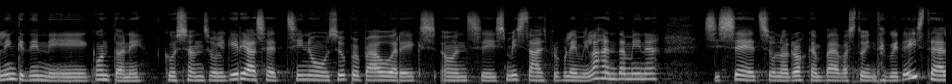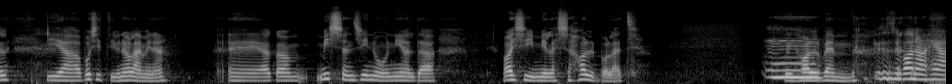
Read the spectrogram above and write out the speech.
LinkedIni kontoni, kus on sul kirjas, et sinu superpower'iks on siis mis tahes probleemi lahendamine, siis see, et sul on rohkem päevas tunde kui teistel ja positiivne olemine. aga mis on sinu nii-öelda asi, milles sa halb oled? või mm. halvem see on see vana hea,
